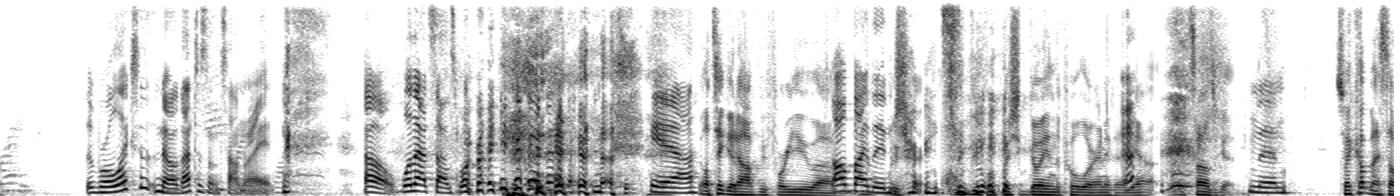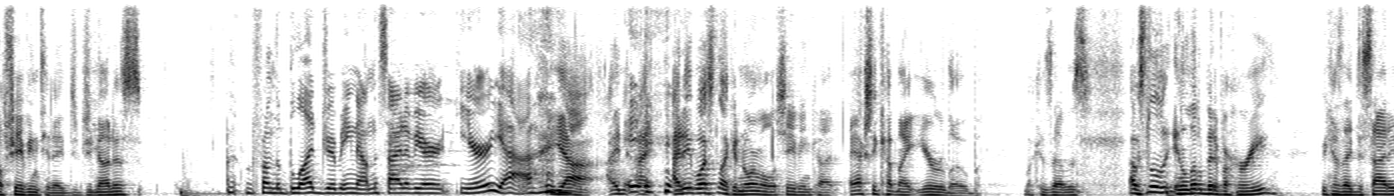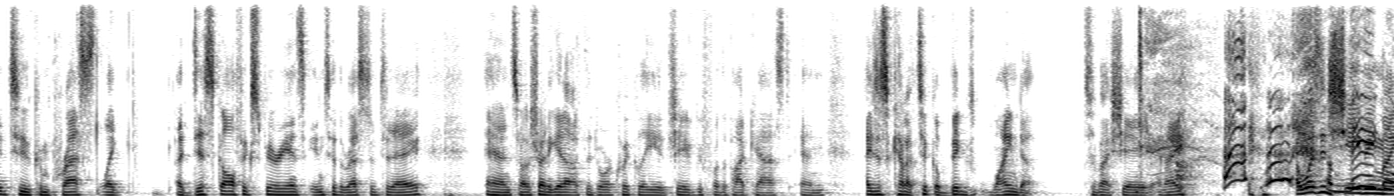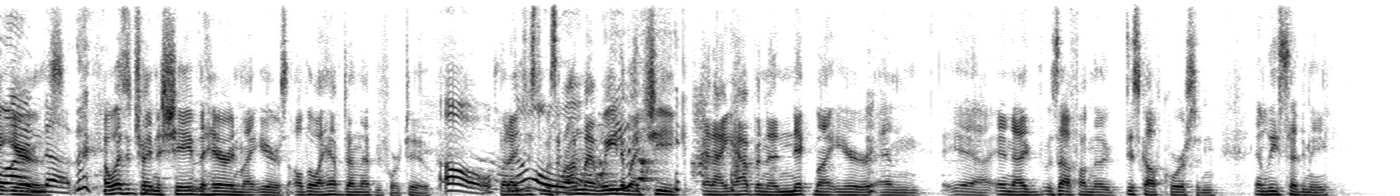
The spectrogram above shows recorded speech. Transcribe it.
The Rolex? Is, no, that doesn't sound right. oh, well, that sounds more right. yeah, I'll take it off before you. Um, I'll buy the insurance. before push going in the pool or anything. Yeah, that sounds good. and then So I cut myself shaving today. Did you notice? From the blood dripping down the side of your ear, yeah. Yeah, I, I, I it wasn't like a normal shaving cut. I actually cut my earlobe because I was I was a little in a little bit of a hurry because I decided to compress like a disc golf experience into the rest of today, and so I was trying to get out the door quickly and shave before the podcast, and I just kind of took a big wind up to my shave, and I. I wasn't shaving my ears. up. I wasn't trying to shave the hair in my ears, although I have done that before too Oh, but I just was on my way to my cheek and I happened to nick my ear and yeah, and I was off on the disc golf course and and Lee said to me,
